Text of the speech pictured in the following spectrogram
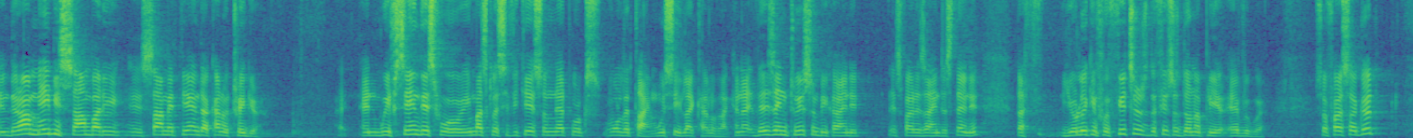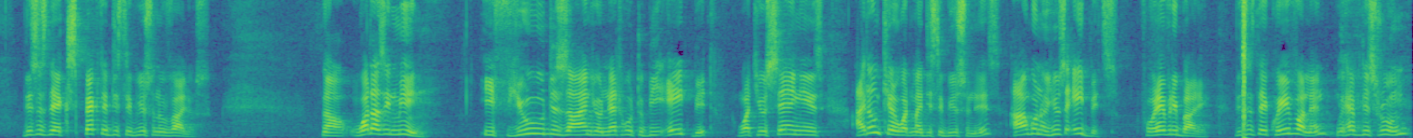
and there are maybe somebody, uh, some at the end that kind of trigger. Right? And we've seen this for image classification networks all the time. We see like kind of like, and I, there's an intuition behind it, as far as I understand it, that you're looking for features, the features don't appear everywhere. So far, so good? This is the expected distribution of values. Now, what does it mean? If you design your network to be 8-bit, what you're saying is, I don't care what my distribution is. I'm going to use 8 bits for everybody. This is the equivalent. We have this room.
